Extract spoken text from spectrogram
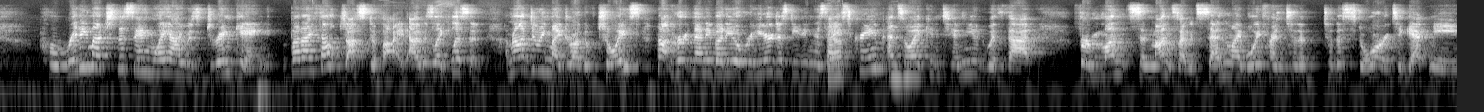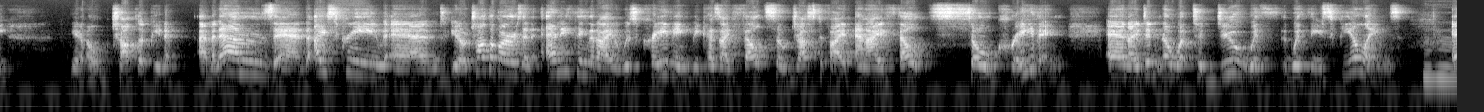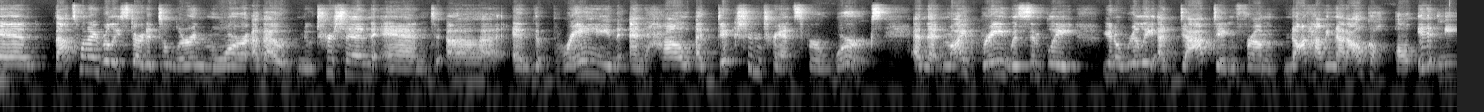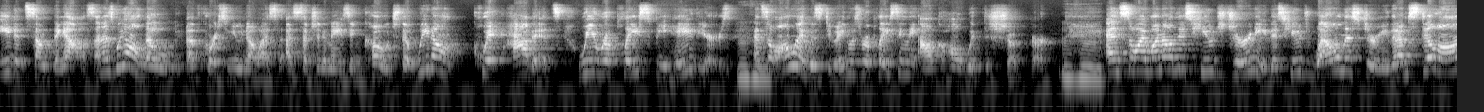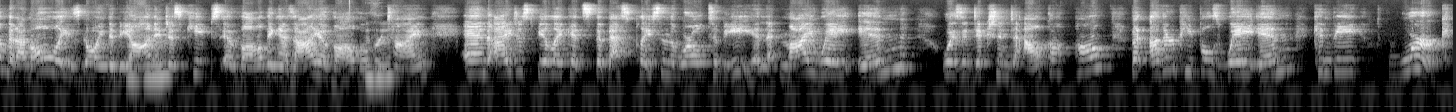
pretty much the same way I was drinking, but I felt justified. I was like, listen, I'm not doing my drug of choice, I'm not hurting anybody over here, just eating this yep. ice cream. And mm-hmm. so I continued with that for months and months. I would send my boyfriend to the to the store to get me, you know, chocolate peanut M&Ms and ice cream and, you know, chocolate bars and anything that I was craving because I felt so justified and I felt so craving and I didn't know what to do with with these feelings. Mm-hmm. And that's when I really started to learn more about nutrition and uh, and the brain and how addiction transfer works, and that my brain was simply, you know, really adapting from not having that alcohol. It needed something else. And as we all know, of course, you know, as, as such an amazing coach, that we don't quit habits, we replace behaviors. Mm-hmm. And so all I was doing was replacing the alcohol with the sugar. Mm-hmm. And so I went on this huge journey, this huge wellness journey that I'm still on, that I'm always going to be mm-hmm. on. It just keeps evolving as I evolve over mm-hmm. time. And I just feel like it's the best place in the world to be. And that my way in was addiction to alcohol, but other people's way in can be work,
